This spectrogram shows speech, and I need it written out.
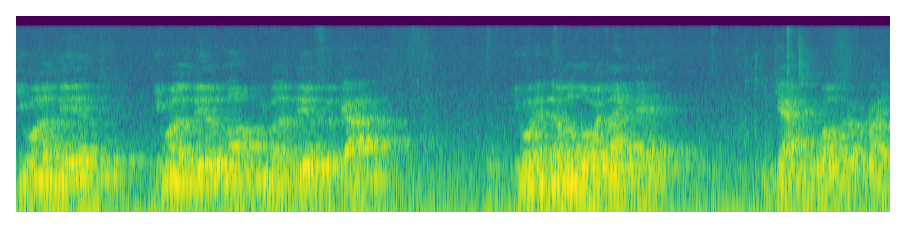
You want to live? You want to live long? You want to live for God? You want to know the Lord like that? You got to walk upright.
